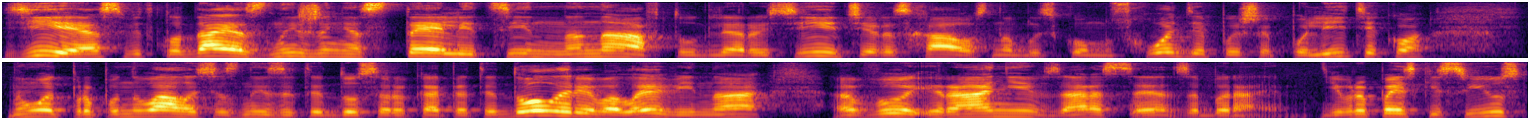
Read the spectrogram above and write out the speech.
ЄС відкладає зниження стелі цін на нафту для Росії через хаос на Близькому Сході, пише Політіко. Ну от пропонувалося знизити до 45 доларів, але війна в Ірані зараз це забирає. Європейський союз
